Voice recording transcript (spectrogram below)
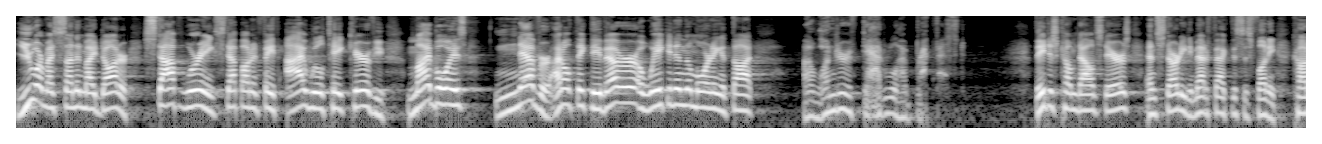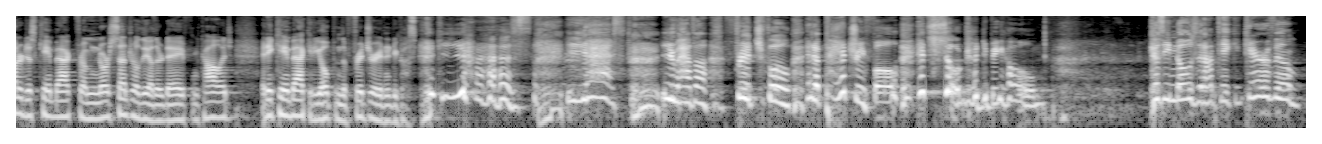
You are my son and my daughter. Stop worrying. Step out in faith. I will take care of you. My boys never, I don't think they've ever awakened in the morning and thought, I wonder if dad will have breakfast. They just come downstairs and start eating. Matter of fact, this is funny. Connor just came back from North Central the other day from college, and he came back and he opened the refrigerator and he goes, Yes, yes, you have a fridge full and a pantry full. It's so good to be home. Because he knows that I'm taking care of him.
